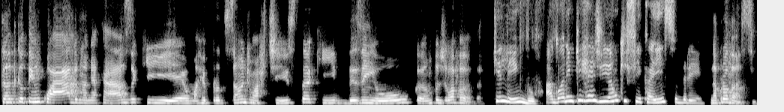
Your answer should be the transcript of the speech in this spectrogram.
Tanto que eu tenho um quadro na minha casa que é uma reprodução de um artista que desenhou o campo de lavanda. Que lindo! Agora, em que região que fica isso, Dri? Na Provence.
